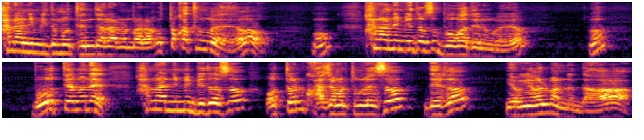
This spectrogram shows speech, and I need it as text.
하나님 믿으면 된다라는 말하고 똑같은 거예요. 어? 하나님 믿어서 뭐가 되는 거예요? 어? 무엇 때문에 하나님이 믿어서 어떤 과정을 통해서 내가 영향을 받는다.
